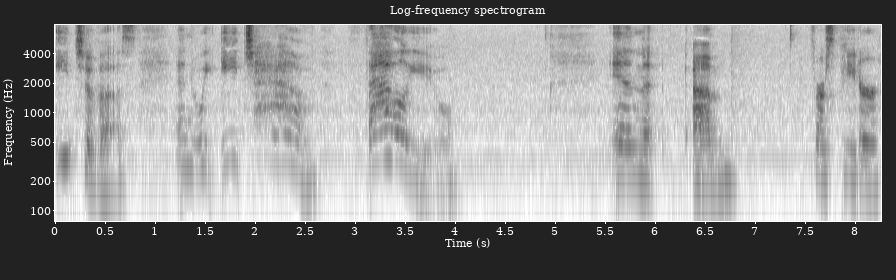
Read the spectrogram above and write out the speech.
each of us, and we each have value. In um, First Peter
